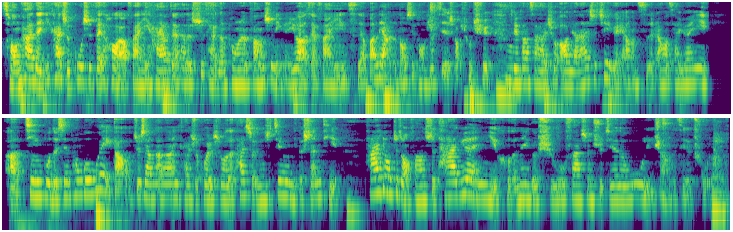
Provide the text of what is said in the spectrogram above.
从它的一开始故事背后要翻译，还要在它的食材跟烹饪方式里面又要再翻译一次，要把两个东西同时介绍出去，对方才会说哦，原来是这个样子，然后才愿意。呃，进一步的先通过味道，就像刚刚一开始会说的，它首先是进入你的身体，他用这种方式，他愿意和那个食物发生直接的物理上的接触了。嗯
